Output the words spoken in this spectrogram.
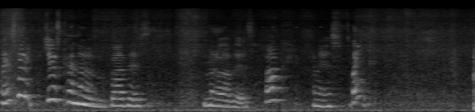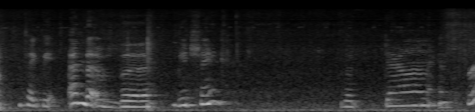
Nice one, just kind of above his middle of his hock and his flank. Take the end of the bead shank, go down and through.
